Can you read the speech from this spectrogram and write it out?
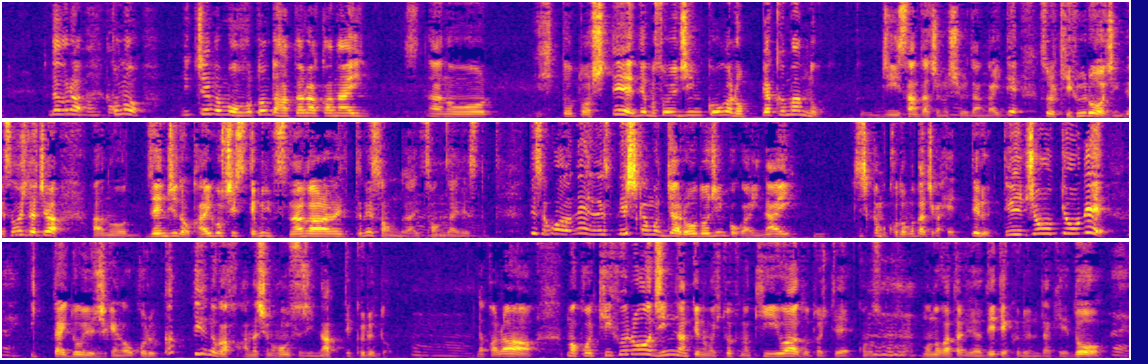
だからこの言っちゃえばもうほとんど働かないあの人としてでもそういう人口が600万のじいさんたちの集団がいてそれ寄付老人。でその人たちはあの全自動介護システムにつながられてる存在存在ですと。でそこはねででしかもじゃあ労働人口がいないしかも子供たちが減ってるっていう状況ではい。一体どういう事件が起こるかっていうのが話の本筋になってくると。うんだから、まあ、これ寄付老人なんていうのも一つのキーワードとしてこのう ん物語では出てくるんだけどはい。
